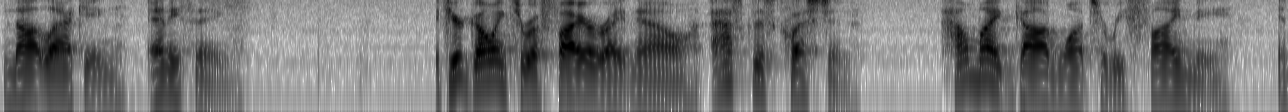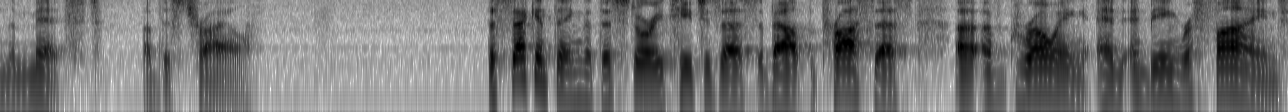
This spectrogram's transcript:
not lacking anything. If you're going through a fire right now, ask this question How might God want to refine me in the midst of this trial? The second thing that this story teaches us about the process uh, of growing and, and being refined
